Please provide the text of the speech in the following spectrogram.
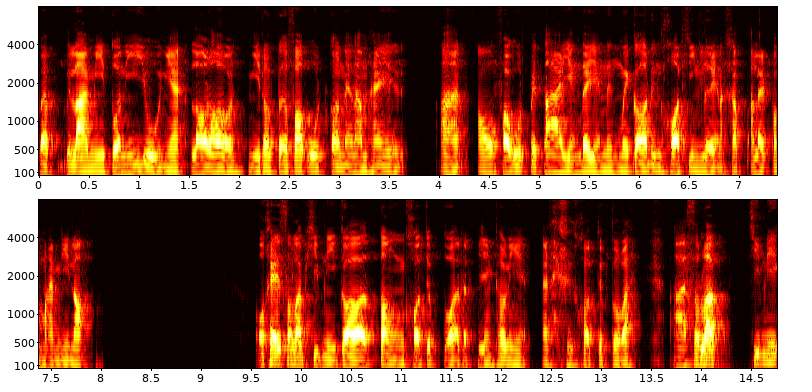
แบบเวลามีตัวนี้อยู่เงี้ยเราเรามีดรฟาอุสก็แนะนำให้อ่าเอาฟาอุสไปตายอย่างใดอย่างหนึ่งไม่ก็ดึงคอทิ้งเลยนะครับ อะไรประมาณนี้เนาะโอเคสำหรับคลิปนี้ก็ต้องขอจบตัวแต่เพียงเท่านี้อะไรคือขอจบตัววะอ่าสำหรับคลิปนี้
